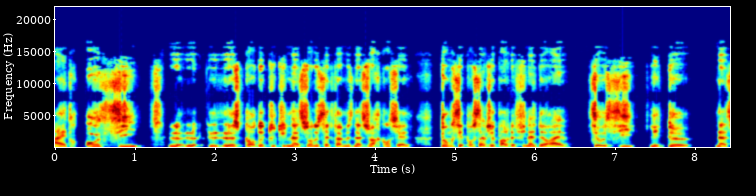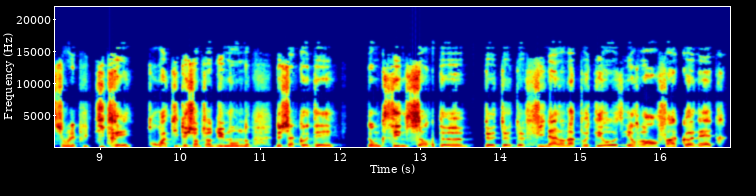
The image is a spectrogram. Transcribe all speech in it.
à être aussi le, sport de toute une nation, de cette fameuse nation arc-en-ciel. Donc c'est pour ça que je parle de finale de rêve. C'est aussi les deux nations les plus titrées, trois titres de champion du monde de chaque côté, donc c'est une sorte de, finale en apothéose et on va enfin connaître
